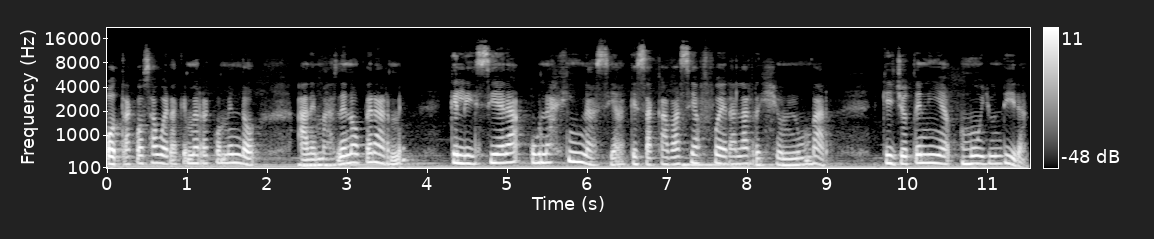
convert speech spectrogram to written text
Otra cosa buena que me recomendó, además de no operarme, que le hiciera una gimnasia que sacaba hacia afuera la región lumbar, que yo tenía muy hundida,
